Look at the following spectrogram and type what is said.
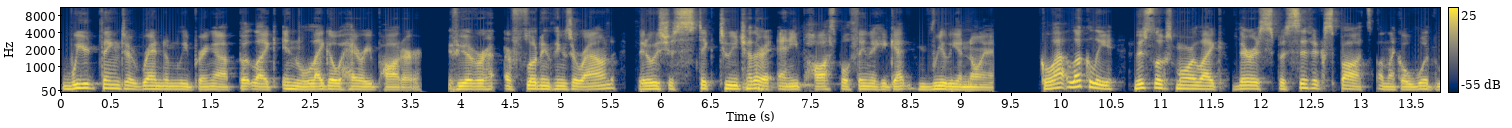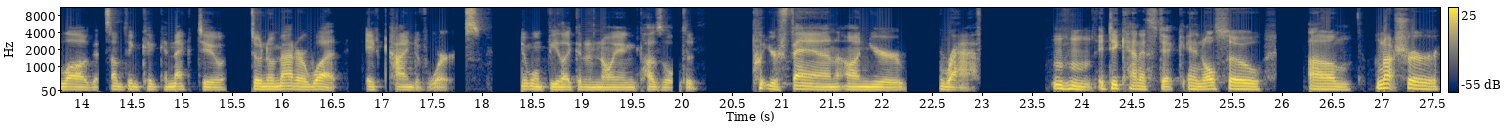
weird thing to randomly bring up, but like in Lego Harry Potter, if you ever are floating things around, they'd always just stick to each other at any possible thing they could get. Really annoying. Gla- luckily, this looks more like there is specific spots on like a wood log that something could connect to. So no matter what, it kind of works. It won't be like an annoying puzzle to put your fan on your raft. hmm It did kind of stick, and also, um, I'm not sure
